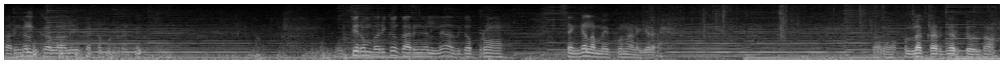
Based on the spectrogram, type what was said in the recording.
கருங்கற்களாலே கட்டப்பட்டிருக்கு. உத்திரம் வரைக்கும் கருங்கல் அதுக்கப்புறம் செங்கல் அமைப்புன்னு நினைக்கிறேன். பாருங்கள் ஃபுல்லாக கருங்கற்கள் தான்.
